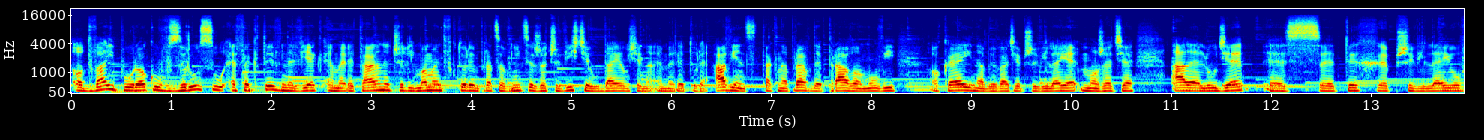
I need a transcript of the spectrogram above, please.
o 2,5 roku wzrósł efektywny wiek emerytalny, czyli moment, w którym pracownicy rzeczywiście udają się na emeryturę. A więc tak naprawdę prawo mówi, ok, nabywacie przywileje, możecie, ale ludzie z tych przywilejów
